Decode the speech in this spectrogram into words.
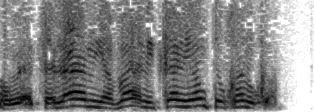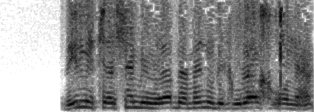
והצלה מיוון נתקן יום טוב חנוכה. ואם יצא השם במהרה בימינו לגאולה האחרונה,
